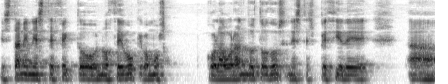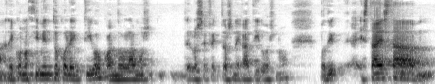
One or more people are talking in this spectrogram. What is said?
están en este efecto nocebo que vamos colaborando todos en esta especie de, conocimiento colectivo cuando hablamos de los efectos negativos. Está esta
